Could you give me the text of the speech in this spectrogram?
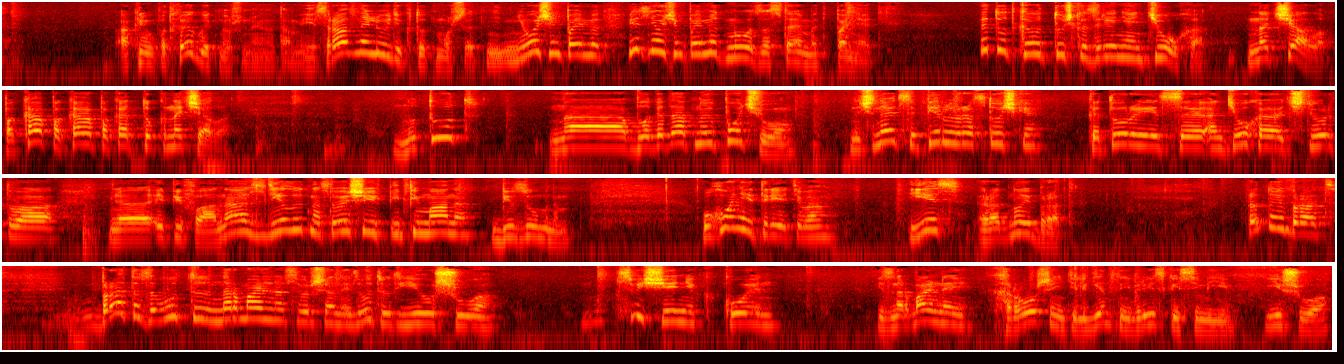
а к нему подходит, говорит, ну, что, ну, там есть разные люди, кто-то, может, это не, не очень поймет. Если не очень поймет, мы его заставим это понять. Это вот какая точка зрения Антиоха. Начало. Пока, пока, пока только начало. Но тут на благодатную почву начинаются первые росточки, которые с Антиоха IV Эпифана сделают настоящего Эпимана безумным. У Хония III есть родной брат. Родной брат. Брата зовут нормально совершенно, зовут вот Иошуа. Священник, коин, из нормальной, хорошей, интеллигентной еврейской семьи. Иешуа.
